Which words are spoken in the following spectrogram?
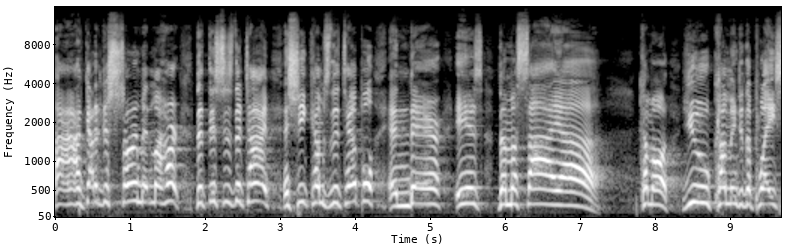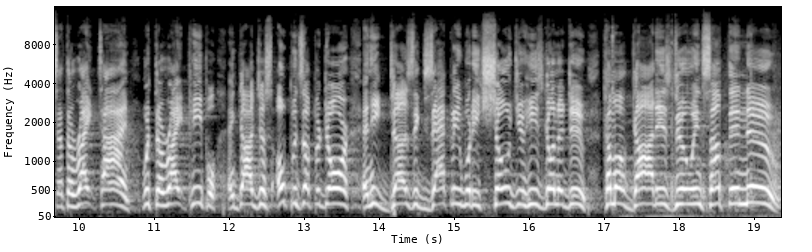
I, I've got a discernment in my heart that this is the time. And she comes to the temple and there is the Messiah. Come on, you coming to the place at the right time with the right people, and God just opens up a door and He does exactly what He showed you He's to do. Come on, God is doing something new.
